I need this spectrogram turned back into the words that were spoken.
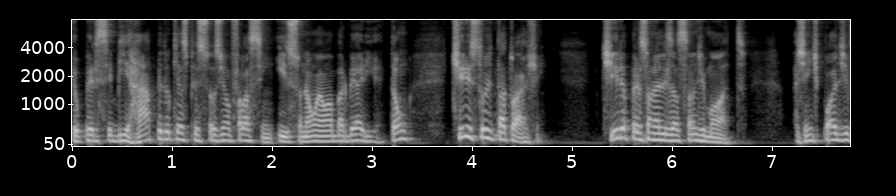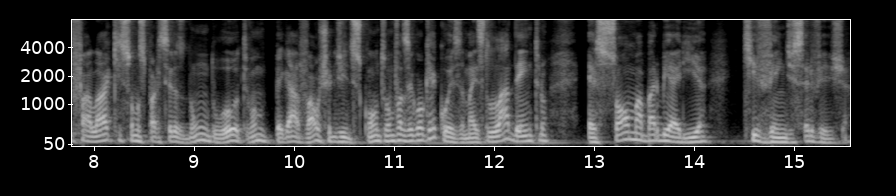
eu percebi rápido que as pessoas iam falar assim: isso não é uma barbearia. Então, tira estudo de tatuagem, tira personalização de moto. A gente pode falar que somos parceiros de um do outro, vamos pegar voucher de desconto, vamos fazer qualquer coisa, mas lá dentro é só uma barbearia que vende cerveja.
